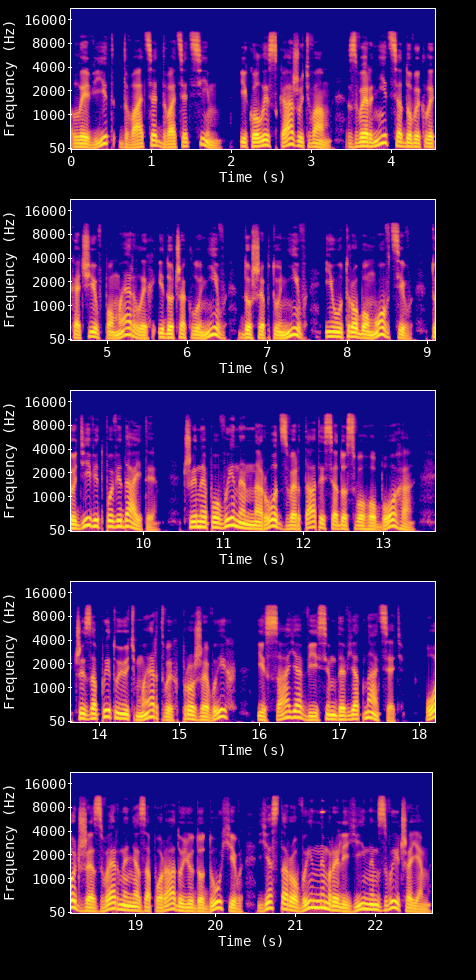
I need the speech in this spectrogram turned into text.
Левіт 20.27. І коли скажуть вам, зверніться до викликачів померлих і до чаклунів, до шептунів і утробомовців, тоді відповідайте, чи не повинен народ звертатися до свого Бога, чи запитують мертвих про живих? Ісая 8.19. Отже, звернення за порадою до духів є старовинним релігійним звичаєм,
